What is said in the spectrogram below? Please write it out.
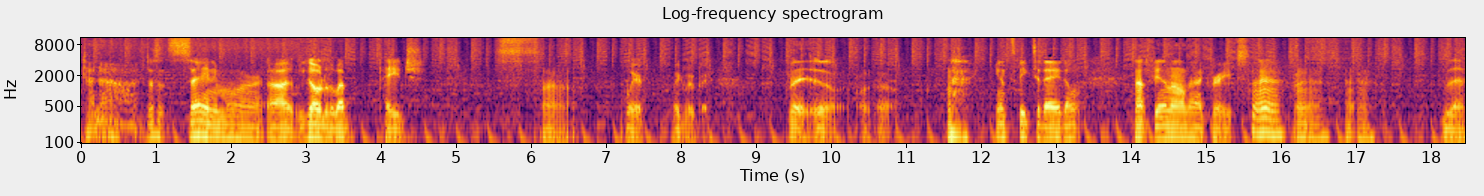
Don't know. It doesn't say anymore. Uh, we go to the web page. Uh, weird, weird, weird, weird. Can't speak today. Don't. Not feeling all that great. Uh, uh, uh,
